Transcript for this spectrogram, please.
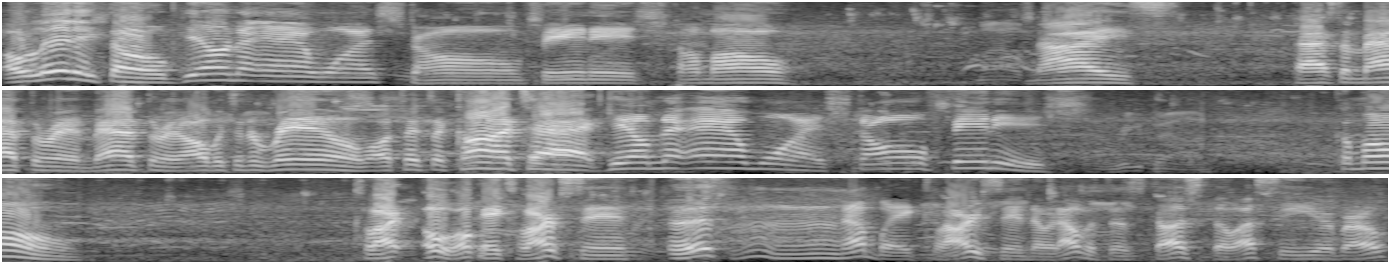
Olynyk though, get on the and one. Stone finish. Come on. Nice. Pass to Mathurin. Mathurin all the way to the rim. All types of contact. Get him the and one. Stone finish. Come on. Clark. Oh, okay. Clarkson. Us. Mm, that boy Clarkson though. That was disgust though. I see you, bro.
